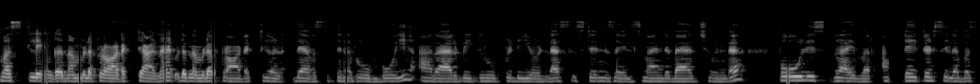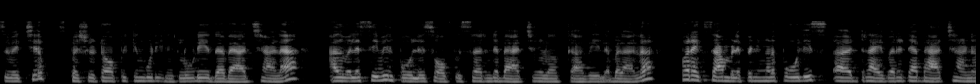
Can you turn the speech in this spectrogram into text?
ഫസ്റ്റ് ലിങ്ക് നമ്മുടെ പ്രോഡക്റ്റ് ആണ്. ഇവിടെ നമ്മുടെ പ്രോഡക്റ്റുകൾ ദേവസ്വത്തിന് റൂം പോയി R R B group D ഉണ്ട് അസിസ്റ്റന്റ് സെയിൽസ്മാന്റെ ബാച്ച് ഉണ്ട് പോലീസ് ഡ്രൈവർ അപ്ഡേറ്റഡ് സിലബസ് വെച്ച് സ്പെഷ്യൽ ടോപ്പിക്കും കൂടി ഇൻക്ലൂഡ് ചെയ്ത ബാച്ചാണ് അതുപോലെ സിവിൽ പോലീസ് ഓഫീസറിന്റെ ബാച്ചുകളൊക്കെ അവൈലബിൾ ആണ്. ഫോർ എക്സാമ്പിൾ ഇപ്പൊ നിങ്ങൾ പോലീസ് ഡ്രൈവറുടെ ബാച്ച് ആണ്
